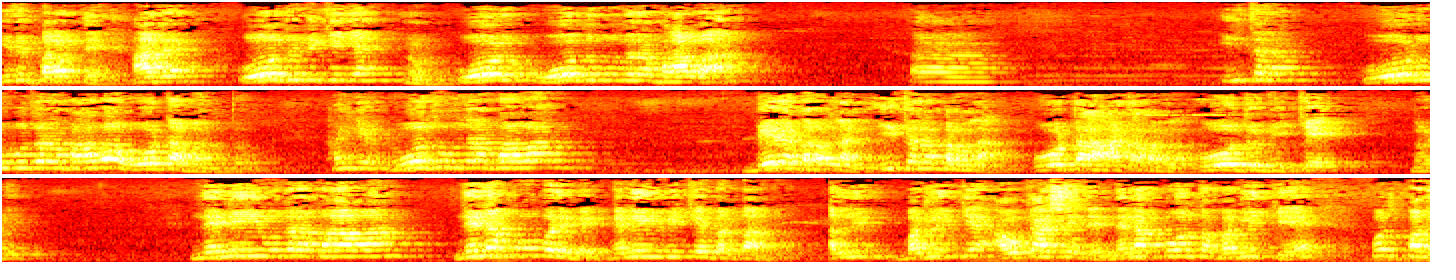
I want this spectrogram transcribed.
ಇದು ಬರುತ್ತೆ. ಆದ್ರೆ ಓದುವಿಕೆಗೆ ನೋಡಿ, ಓಡು ಓದುವುದರ ಭಾವ ಈ ತರ ಓಡುವುದರ ಭಾವ ಓಟ ಬಂತು. ಹಂಗೆ ಓದುವುದರ ಭಾವ ಬೇರೆ ಬರಲ್ಲ, ಈ ತರ ಬರಲ್ಲ. ಓಟ ಆಟ ಬರಲ್ಲ. ಓದುವಿಕೆ. ನೋಡಿ. ನೆನೆಯುವುದರ ಭಾವ, ನೆನಪು ಬರಿಬೇಕು. ನೆನೆಯುವಿಕೆ ಬರಬಾರ್ದು. ಅಲ್ಲಿ ಬರಲಿಕ್ಕೆ ಅವಕಾಶ ಇದೆ. ನೆನಪು ಅಂತ ಬರಲಿಕ್ಕೆ ಒಂದು ಪದ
